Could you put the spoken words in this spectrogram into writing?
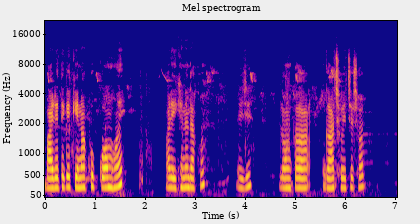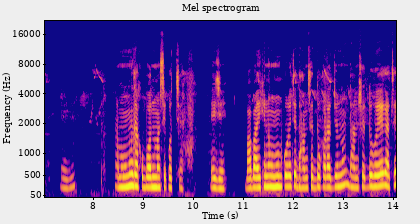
বাইরে থেকে কেনা খুব কম হয়। আর এইখানে দেখো, এই যে লঙ্কা গাছ হয়েছে সব। এই যে। আর মুনু দেখো বদমাসি করছে। এই যে, বাবা এখানে উনুন করেছে ধান সেদ্ধ করার জন্য। ধান সেদ্ধ হয়ে গেছে।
